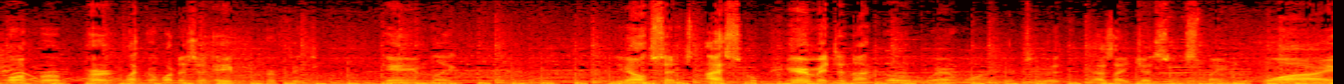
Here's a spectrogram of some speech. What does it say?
Try going for a per like a what is it, a perfect game like you know, since Icicle Pyramid did not go the way I wanted it to it, as I just explained why.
